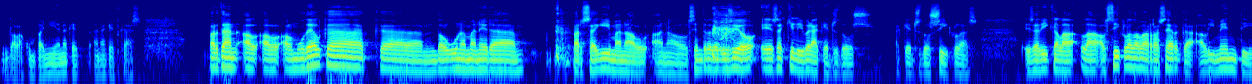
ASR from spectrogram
de la companyia en aquest, en aquest cas. Per tant, el, el, el model que, que d'alguna manera perseguim en el, en el centre de visió és equilibrar aquests dos, aquests dos cicles. És a dir, que la, la, el cicle de la recerca alimenti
